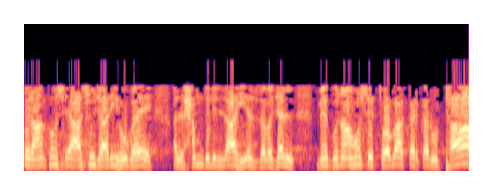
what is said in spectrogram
اور آنکھوں سے آنسو جاری ہو گئے۔ الحمد للہ میں گناہوں سے توبہ کر کر اٹھا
